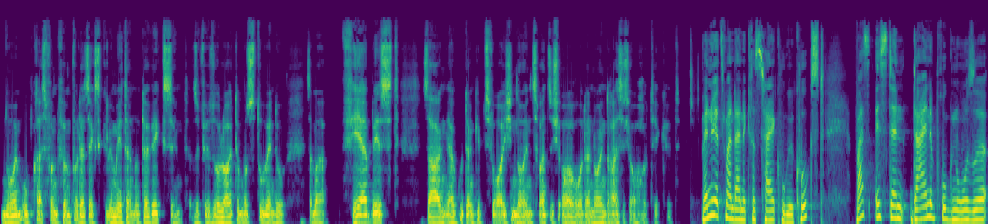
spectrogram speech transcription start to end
nur im Umkreis von fünf oder sechs Kilometern unterwegs sind. Also für so Leute musst du, wenn du, sag mal, fair bist, sagen, ja gut, dann gibt's für euch ein 29 Euro oder 39 Euro Ticket. Wenn du jetzt mal in deine Kristallkugel guckst, was ist denn deine Prognose,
